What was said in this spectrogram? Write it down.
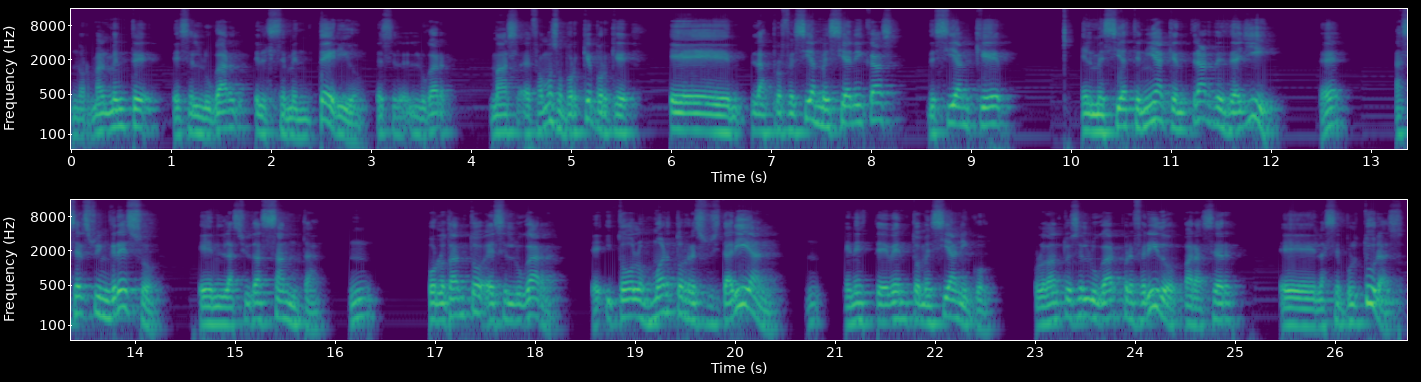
Normalmente es el lugar, el cementerio, es el lugar más famoso. ¿Por qué? Porque las profecías mesiánicas decían que el Mesías tenía que entrar desde allí, ¿eh? hacer su ingreso en la ciudad santa. Por lo tanto, es el lugar. Eh, y todos los muertos resucitarían en este evento mesiánico. Por lo tanto, es el lugar preferido para hacer eh, las sepulturas.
